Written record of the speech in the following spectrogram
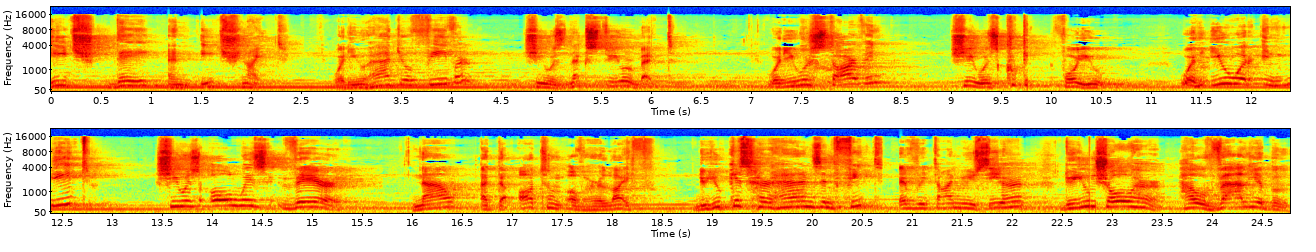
each day and each night. When you had your fever, she was next to your bed. When you were starving, she was cooking for you. When you were in need, she was always there. Now, at the autumn of her life, do you kiss her hands and feet every time you see her? Do you show her how valuable,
